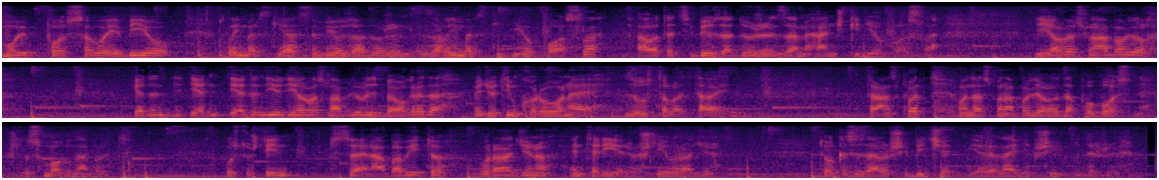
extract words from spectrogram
Moj posao je bio limarski. Ja sam bio zadužen za limarski dio posla, a otac je bio zadužen za mehanički dio posla. Dijelove smo nabavljali, jedan, jedan, jedan dio dijelova smo nabavljali iz Beograda, međutim korona je zaustavila taj transport, onda smo nabavljali oda po Bosne, što smo mogli nabaviti. U suštini sve je nabavito, urađeno, enterijer još nije urađeno. To kad se završi bit će jedan najljepši u državi.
